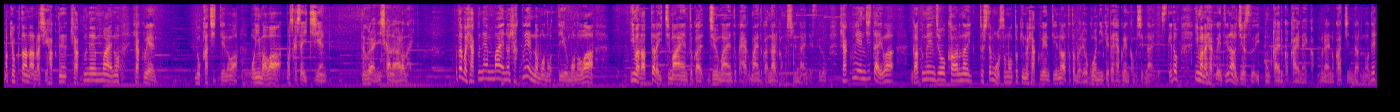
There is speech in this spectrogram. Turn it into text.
まあ、極端な話100年 ,100 年前の100円の価値っていうのはもう今はもしかしたら1円ぐらいにしかならないと。例えば100年前の100円のものっていうものは今だったら1万円とか10万円とか100万円とかになるかもしれないんですけど100円自体は額面上変わらないとしてもその時の100円っていうのは例えば旅行に行けた100円かもしれないですけど今の100円っていうのはジュース1本買えるか買えないかぐらいの価値になるので、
